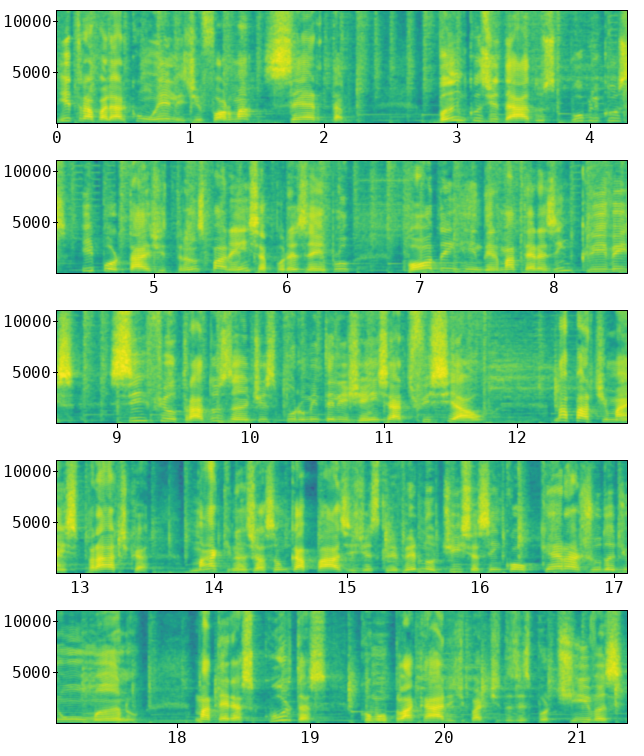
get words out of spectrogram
e trabalhar com eles de forma certa. Bancos de dados públicos e portais de transparência, por exemplo, podem render matérias incríveis se filtrados antes por uma inteligência artificial. Na parte mais prática, máquinas já são capazes de escrever notícias sem qualquer ajuda de um humano. Matérias curtas, como placares de partidas esportivas,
